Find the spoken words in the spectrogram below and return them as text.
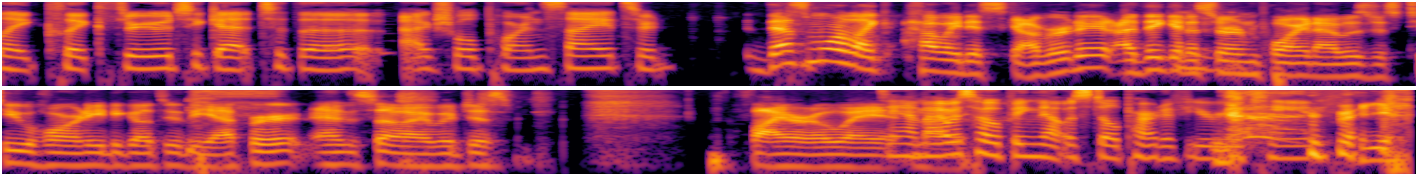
like click through to get to the actual porn sites or that's more like how I discovered it. I think at a Mhm. certain point, I was just too horny to go through the effort, and so I would just fire away. at Damn, I was hoping that was still part of your routine. yeah,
